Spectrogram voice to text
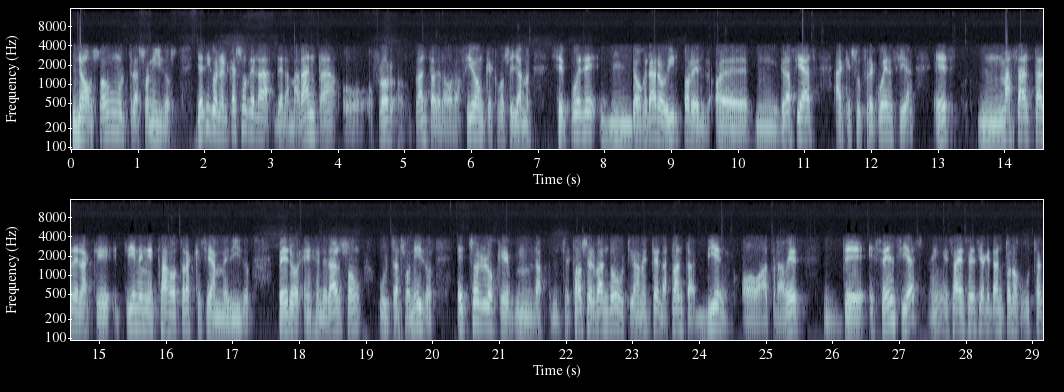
No, son ultrasonidos. Ya digo, en el caso de la, de la maranta o, flor, o planta de la oración, que es como se llama, se puede mm, lograr oír por el, eh, mm, gracias a que su frecuencia es mm, más alta de la que tienen estas otras que se han medido, pero en general son ultrasonidos. Esto es lo que la- se está observando últimamente en las plantas, bien o a través de esencias, ¿eh? esas esencias que tanto nos gustan,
